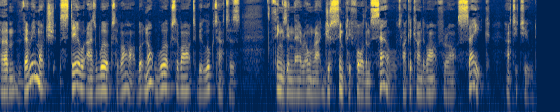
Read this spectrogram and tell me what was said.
Um, very much still as works of art, but not works of art to be looked at as things in their own right, just simply for themselves, like a kind of art for art's sake attitude,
